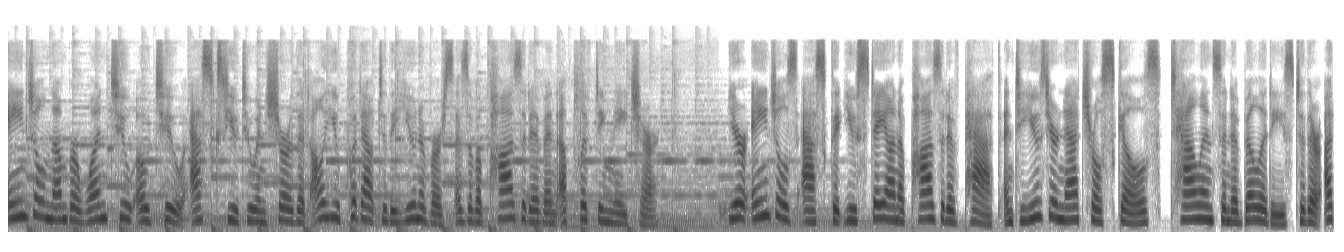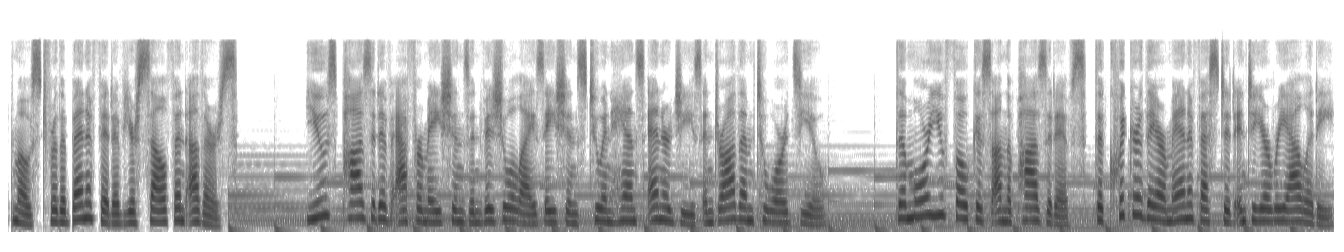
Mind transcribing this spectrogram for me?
Angel number 1202 asks you to ensure that all you put out to the universe is of a positive and uplifting nature. Your angels ask that you stay on a positive path and to use your natural skills, talents and abilities to their utmost for the benefit of yourself and others. Use positive affirmations and visualizations to enhance energies and draw them towards you. The more you focus on the positives, the quicker they are manifested into your reality.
